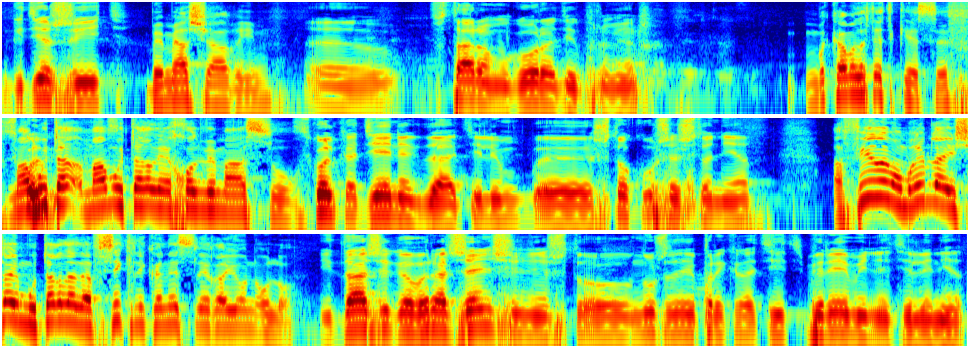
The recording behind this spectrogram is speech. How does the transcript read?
Где жить? Э, в старом городе, к примеру. כמה לתת כסף, מה סקול- מותר, מה מותר לאכול ומה אסור. Сколько денег дать, или э, что кушать, что нет. אפילו הם אומרים לאישה אם מותר לה להפסיק להיכנס להיריון או לא. И даже говорят женщине, что нужно ей прекратить беременеть или нет.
